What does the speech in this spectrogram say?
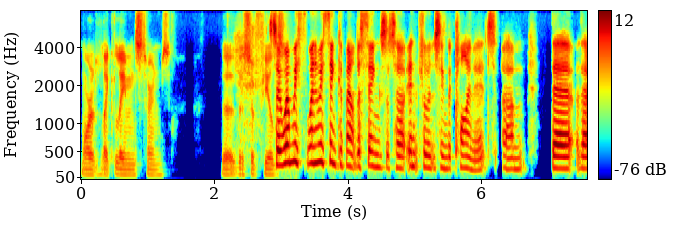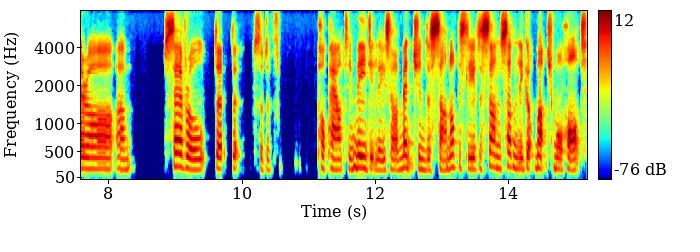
more like layman's terms? The the subfields so when we when we think about the things that are influencing the climate um, there there are um, several that, that sort of pop out immediately. So i mentioned the sun. Obviously if the sun suddenly got much more hot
